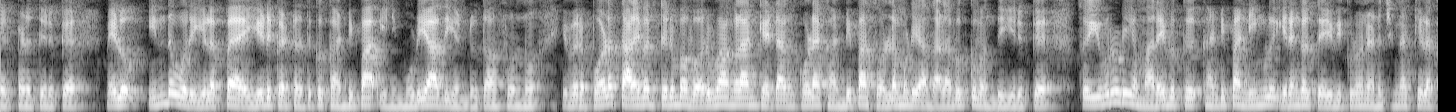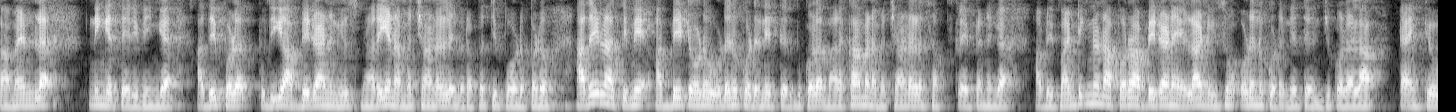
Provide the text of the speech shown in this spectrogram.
ஏற்படுத்தியிருக்கு. மேலும் இந்த ஒரு இழப்பை ஈடுகட்டுறதுக்கு கண்டிப்பாக இனி முடியாது என்று தான் சொன்னோம் இவரை போல தலைவர் திரும்ப வருவாங்களான்னு கேட்டாங்க கூட கண்டிப்பாக சொல்ல முடியாத அளவுக்கு வந்து இருக்குது ஸோ இவருடைய மறைவுக்கு கண்டிப்பாக நீங்களும் இரங்கல் தெரிவிக்கணும்னு நினச்சிங்கன்னா கீழே கமெண்டில் நீங்கள் தெரிவிங்க. அதே போல் புதிய அப்டேட்டான நியூஸ் நிறைய நம்ம சேனலில் இவரை பற்றி போடப்படும். அதை எல்லாத்தையுமே அப்டேட்டோட உடனுக்குடனே தெரிந்து கொள்ள மறக்காமல் நம்ம சேனலை சப்ஸ்கிரைப் பண்ணுங்கள் அப்படி பண்ணிட்டீங்கன்னா நான் போகிற அப்டேட்டான எல்லா நியூஸும் உடனுக்குடனே தெரிஞ்சு கொள்ளலாம். தேங்க்யூ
